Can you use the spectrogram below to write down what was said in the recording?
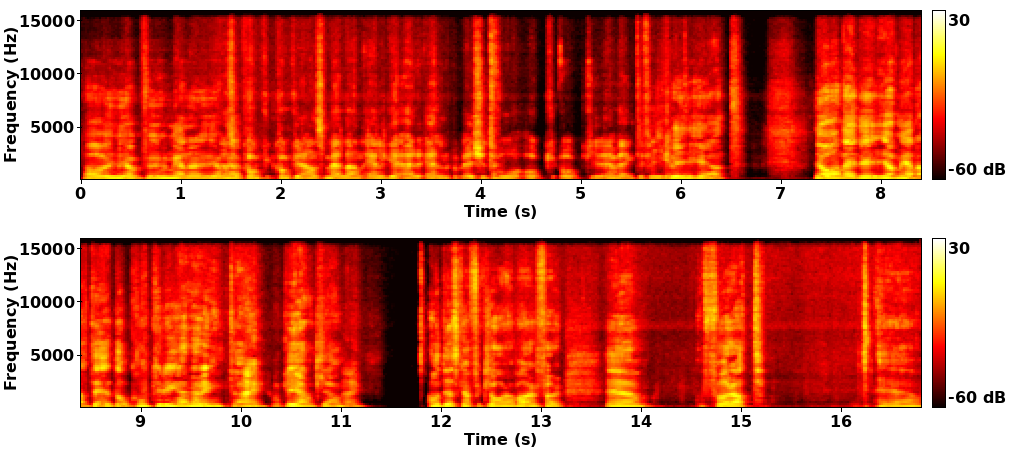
Ja, hur, jag- hur menar du? Jag Alltså menar kon- konkurrens mellan Lgr L- 22 och, och En väg till frihet. frihet. Ja, nej, det, jag menar att det, de konkurrerar inte Nej, okej. egentligen. Nej. Och det ska jag förklara varför. Eh, för att eh,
